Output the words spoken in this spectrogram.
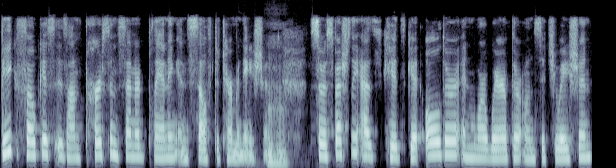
big focus is on person centered planning and self determination. Mm-hmm. So, especially as kids get older and more aware of their own situation,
